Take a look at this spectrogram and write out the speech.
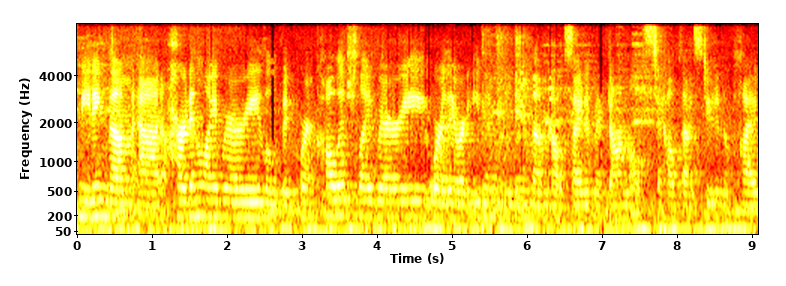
meeting them at Hardin Library, Little Bighorn College Library, or they were even meeting them outside of McDonald's to help that student apply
